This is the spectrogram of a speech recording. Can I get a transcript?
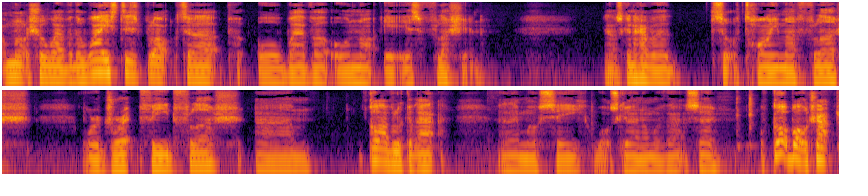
I'm not sure whether the waste is blocked up or whether or not it is flushing. Now it's going to have a sort of timer flush or a drip feed flush. Um, got to have a look at that and then we'll see what's going on with that. So I've got a bottle trap.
